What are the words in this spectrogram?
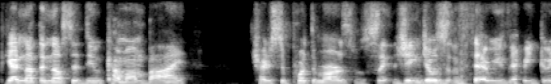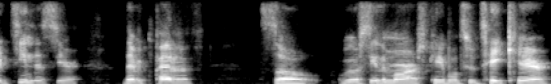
If you got nothing else to do, come on by. Try to support the Mars. St. Joe's is a very, very good team this year. Very competitive. So we'll see the Mars able to take care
